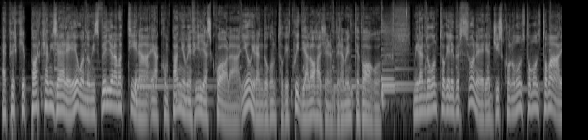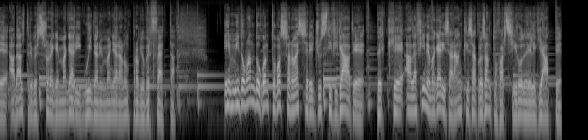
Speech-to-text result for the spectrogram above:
è perché porca miseria, io quando mi sveglio la mattina e accompagno mia figlia a scuola, io mi rendo conto che qui di Aloha ce n'è veramente poco. Mi rendo conto che le persone reagiscono molto molto male ad altre persone che magari guidano in maniera non proprio perfetta. E mi domando quanto possano essere giustificate, perché alla fine magari sarà anche sacrosanto farsi rodere le chiappe.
